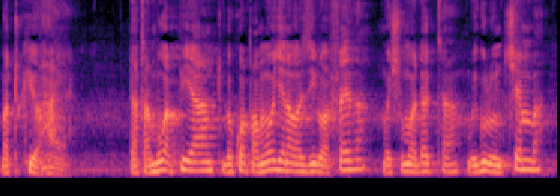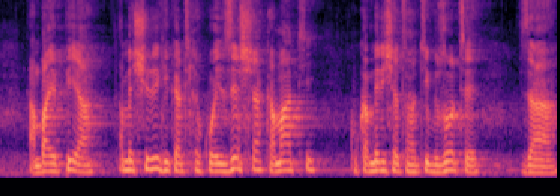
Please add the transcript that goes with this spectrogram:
matukio haya. Natambua pia tumekuwa pamoja na waziri wa fedha Mheshimiwa Dkt. Mwigulu Nchemba ambaye pia ameshiriki katika kuwezesha kamati kukamilisha taratibu zote za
